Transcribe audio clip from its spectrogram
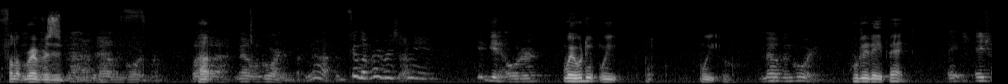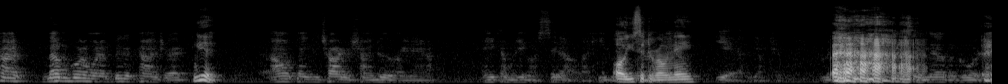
Philip Rivers is. No, Melvin Gordon, bro. Huh? Uh, Melvin Gordon. But no, Philip Rivers. I mean, he's getting older. Wait, what do we? We Melvin Gordon. who did they pay? They, they trying to. Melvin Gordon want a bigger contract. Yeah. I don't think the Chargers trying to do it right now. And he told me he gonna sit out like he. Oh, you said the wrong name. Yeah, yeah, I'm tripping. I said Melvin Gordon.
